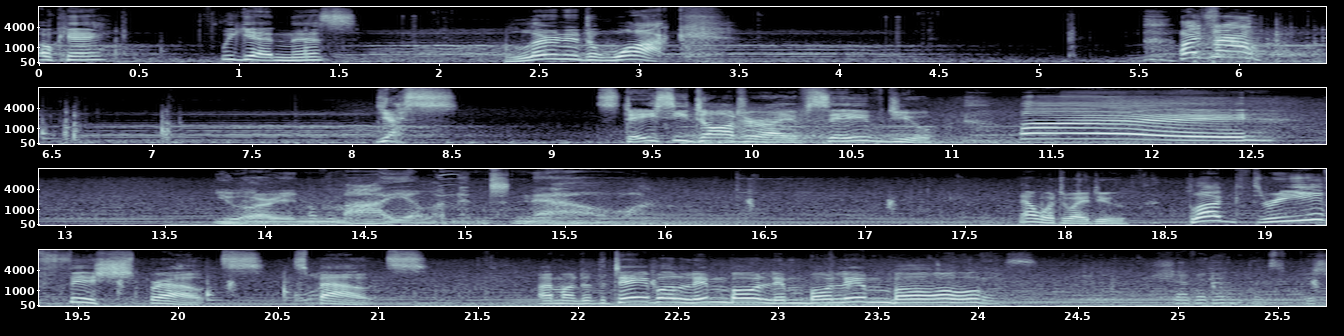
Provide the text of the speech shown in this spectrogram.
Okay, we getting this. Learning to walk. I fell! Yes! Stacy, daughter, I have saved you. Hi! You are in my element now. Now what do I do? Plug three fish sprouts. Spouts. I'm under the table. Limbo, limbo, limbo. This. Shove it in those fish.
